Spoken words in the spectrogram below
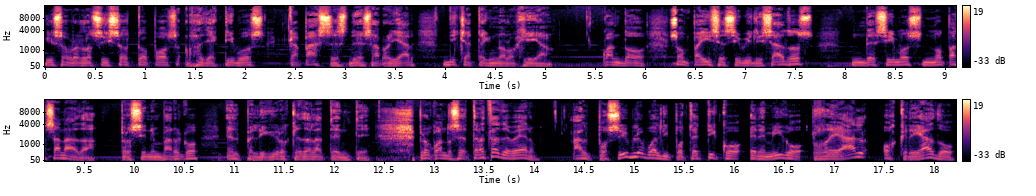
y sobre los isótopos radiactivos capaces de desarrollar dicha tecnología. Cuando son países civilizados, decimos no pasa nada, pero sin embargo el peligro queda latente. Pero cuando se trata de ver al posible o al hipotético enemigo real o creado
